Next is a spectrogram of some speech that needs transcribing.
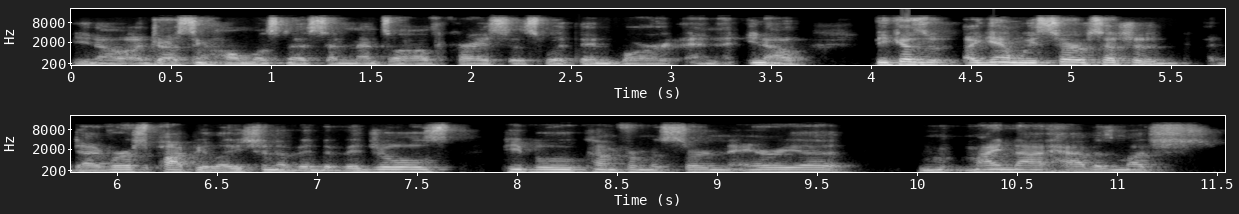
you know addressing homelessness and mental health crisis within BART, and you know because again we serve such a diverse population of individuals, people who come from a certain area might not have as much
